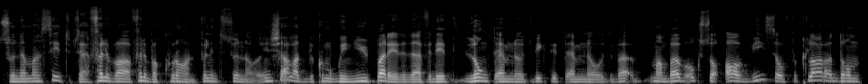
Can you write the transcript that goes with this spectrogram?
Mm. Så när man säger typ såhär, följ bara, följ bara Koran, följ inte Sunna och inshallah att vi kommer gå in djupare i det där för det är ett långt ämne och ett viktigt ämne och be- man behöver också avvisa och förklara de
